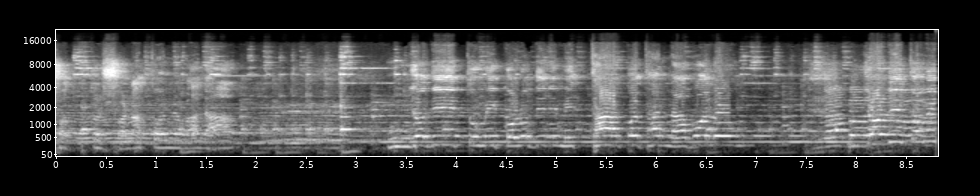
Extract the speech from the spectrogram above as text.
সত্য সনাতন বাধা। যদি তুমি কোনোদিন মিথ্যা কথা না বলো। যদি তুমি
